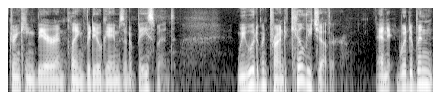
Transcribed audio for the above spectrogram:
drinking beer and playing video games in a basement, we would have been trying to kill each other. And it would have been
